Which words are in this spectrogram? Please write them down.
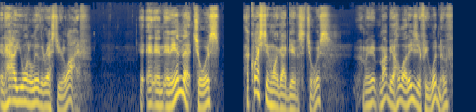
in how you want to live the rest of your life. And, and, and in that choice, I question why God gave us a choice. I mean, it might be a whole lot easier if He wouldn't have.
